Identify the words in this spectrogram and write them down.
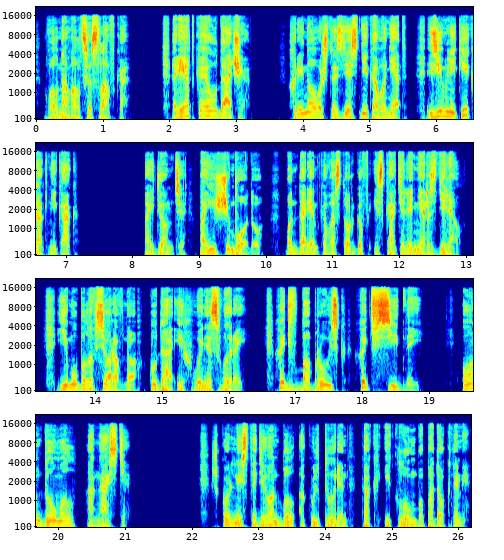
— волновался Славка. «Редкая удача. Хреново, что здесь никого нет. Земляки как-никак». «Пойдемте, поищем воду», — Бондаренко восторгов искателя не разделял. Ему было все равно, куда их вынес вырой. Хоть в Бобруйск, хоть в Сидней. Он думал о Насте. Школьный стадион был окультурен, как и клумбы под окнами.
